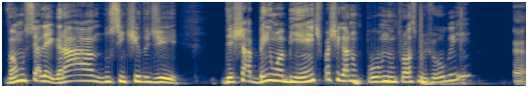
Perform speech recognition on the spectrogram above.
Vamos se alegrar no sentido de deixar bem o ambiente pra chegar no, no próximo jogo e, É.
